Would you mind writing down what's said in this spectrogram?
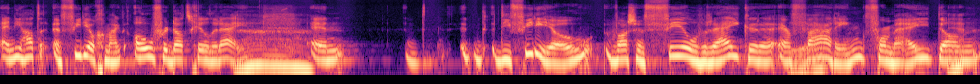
en die had een video gemaakt over dat schilderij. Ah. En die video was een veel rijkere ervaring voor mij dan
